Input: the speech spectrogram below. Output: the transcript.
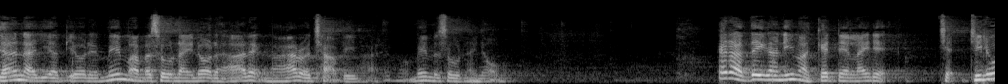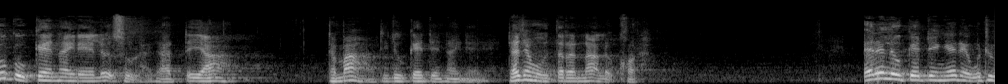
ရဟန္တာကြီးကပြောတယ်မင်းမမဆိုနိုင်တော့တာတဲ့ငါကတော့ချပေးပါတယ်မင်းမဆိုနိုင်တော့ဘူးအဲ့ဒါတေဂန်ဒီမှာကက်တင်လိုက်တဲ့ချက်ဒီလိုကိုကယ်နိုင်တယ်လို့ဆိုတာဒါတရားဓမ္မဒီလိုကယ်တင်နိုင်တယ်ဒါကြောင့်မို့တရဏလို့ခေါ်တာအဲ့ဒါလို့ကယ်တင်ခဲ့တဲ့ဝတ္ထု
